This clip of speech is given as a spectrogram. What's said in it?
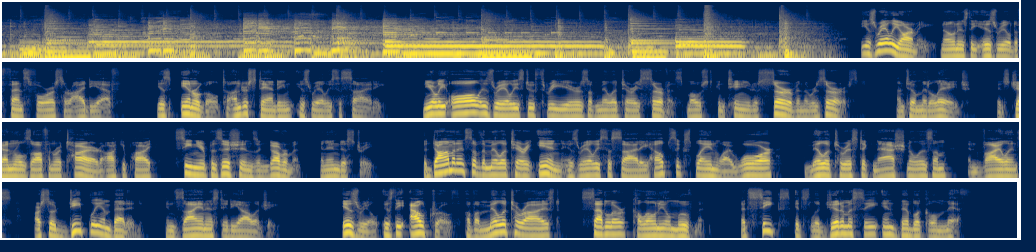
Israeli army, known as the Israel Defense Force or IDF, is integral to understanding Israeli society. Nearly all Israelis do three years of military service. Most continue to serve in the reserves until middle age. Its generals often retire to occupy senior positions in government and industry. The dominance of the military in Israeli society helps explain why war, militaristic nationalism, and violence are so deeply embedded in Zionist ideology. Israel is the outgrowth of a militarized settler colonial movement that seeks its legitimacy in biblical myth.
